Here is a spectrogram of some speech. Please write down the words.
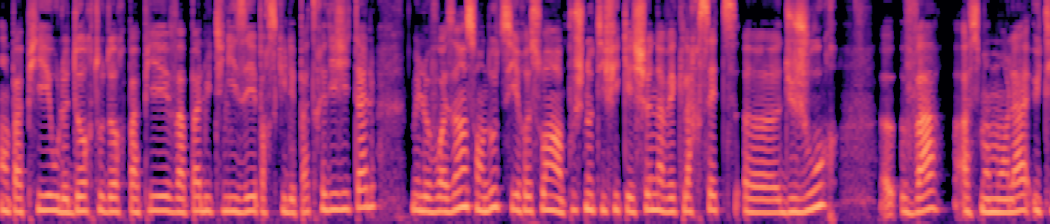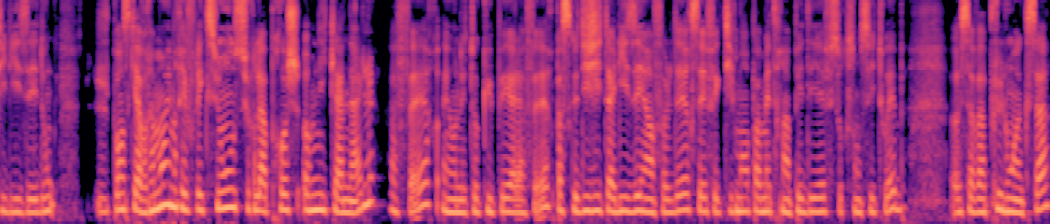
en papier ou le door-to-door papier, va pas l'utiliser parce qu'il n'est pas très digital, mais le voisin, sans doute, s'il reçoit un push notification avec la recette du jour, va à ce moment-là utiliser. Donc, je pense qu'il y a vraiment une réflexion sur l'approche omnicanale à faire, et on est occupé à la faire, parce que digitaliser un folder, c'est effectivement pas mettre un PDF sur son site web, euh, ça va plus loin que ça.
